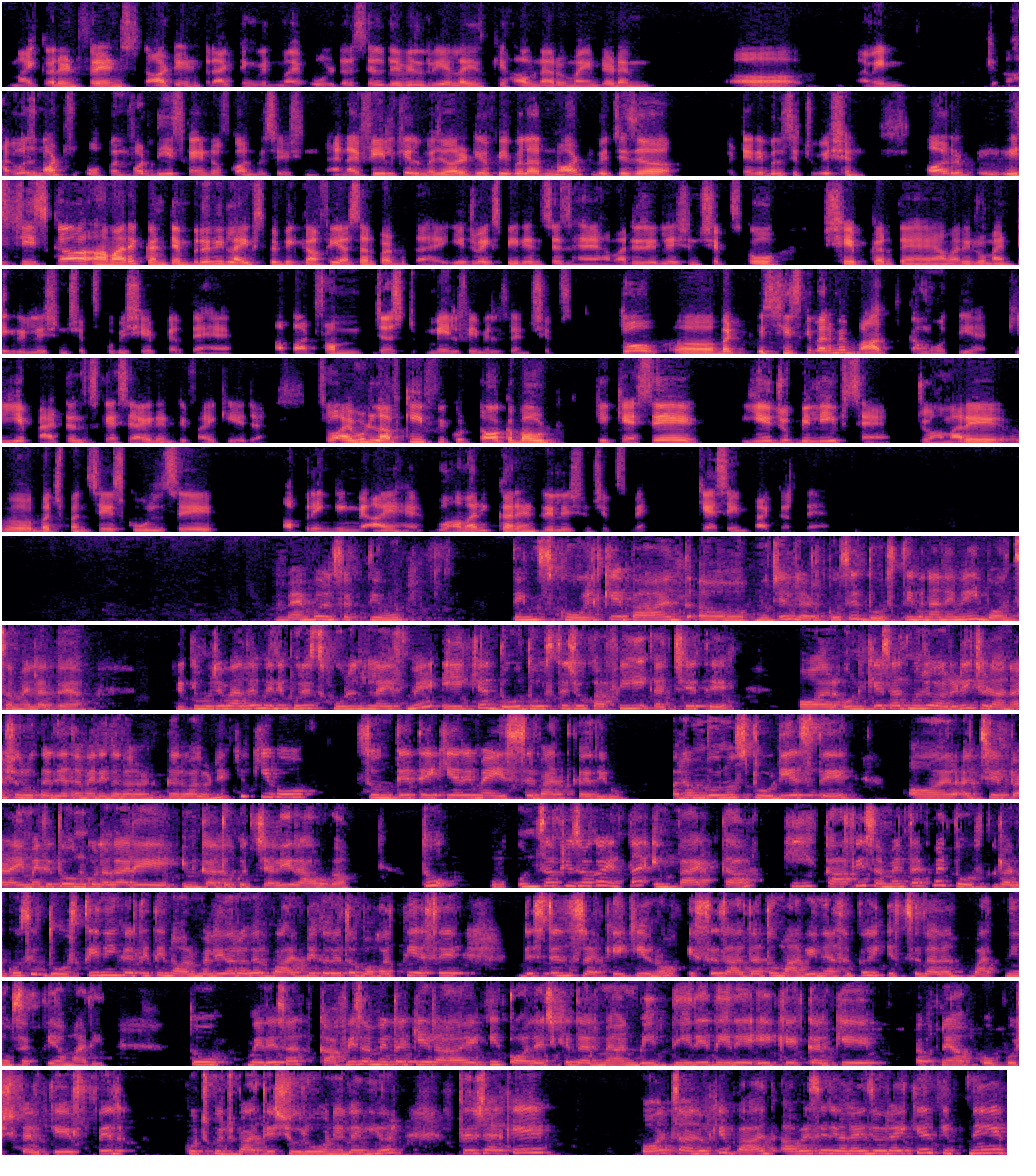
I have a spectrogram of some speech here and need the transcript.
my current friends start interacting with my older self, they will realize ki how narrow-minded and uh, I mean, I was not open for these kind of conversation, and I feel कि majority of people are not, which is a, a terrible situation. और इस चीज़ का हमारे contemporary life पे भी काफ़ी असर पड़ता है ये जो एक्सपीरियंसेस हैं हमारी रिलेशनशिप्स को शेप करते हैं हमारी रोमांटिक रिलेशनशिप्स को भी शेप करते हैं apart from just male female friendships तो बट इस चीज़ के बारे में बात कम होती है कि ये पैटर्न्स कैसे आइडेंटिफाई किए जाए। सो आई वुड लव कि if you could talk about कि कैसे ये जो बिलीव्स हैं जो हमारे बचपन से स्कूल से अपब्रिंगिंग में आए हैं वो हमारी करंट रिलेशनशिप्स में कैसे इम्पैक्ट करते हैं? मैं बोल सकती हूँ। थिंक स्कूल के बाद uh, मुझे लड़कों से दोस्ती बनाने में ही बहुत समय लग गया। क्योंकि मुझे याद है मेरी पूरी स्कूल लाइफ में एक या दो दोस्त थे जो काफ़ी अच्छे थे और उनके साथ मुझे ऑलरेडी चिढ़ाना शुरू कर दिया था मेरे घर वालों ने क्योंकि वो सुनते थे कि अरे मैं इससे बात कर रही हूँ। और हम दोनों स्टूडियस थे और अच्छे पढ़ाई में थे तो उनको लगा, अरे, इनका तो कुछ चल ही रहा होगा। तो उन सब चीज़ों का इतना इम्पैक्ट था कि काफ़ी समय तक मैं लड़कों से दोस्ती नहीं करती थी नॉर्मली और अगर बात भी करी तो बहुत ही ऐसे डिस्टेंस रखे कि यू नो इससे ज़्यादा तुम आगे नहीं आ सकते इससे ज़्यादा बात नहीं हो सकती हमारी। तो मेरे साथ काफ़ी समय तक ये रहा है कि कॉलेज के दरमियान भी धीरे धीरे एक एक करके, अपने आप को पुश करके फिर कुछ कुछ बातें शुरू होने लगी और फिर जाके बहुत सालों के बाद अब ऐसे रियलाइज़ हो रहा है कि कितने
